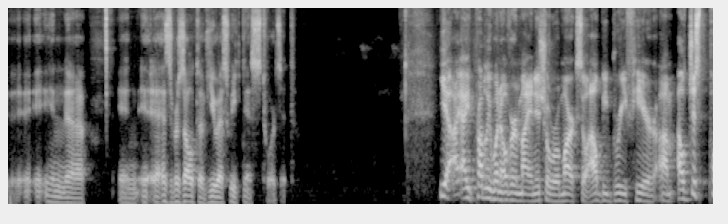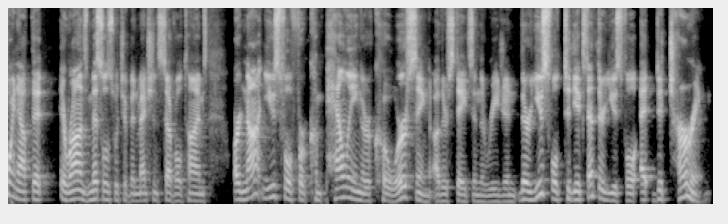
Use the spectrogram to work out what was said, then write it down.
in, in, in as a result of U.S. weakness towards it? Yeah, I, I, probably went over in my initial remarks, so I'll be brief here. Um, I'll just point out that Iran's missiles, which have been mentioned several times, are not useful for compelling or coercing other states in the region. They're useful to the extent they're useful at deterring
